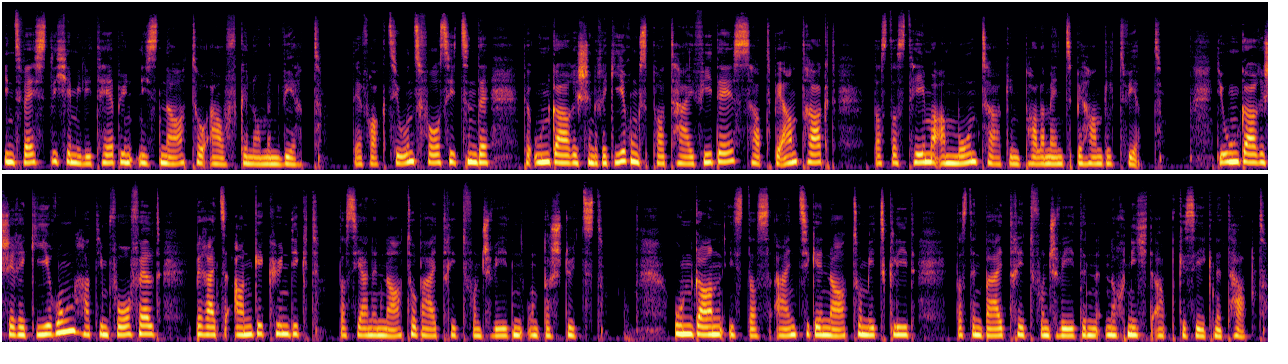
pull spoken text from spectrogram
ins westliche Militärbündnis NATO aufgenommen wird. Der Fraktionsvorsitzende der ungarischen Regierungspartei Fidesz hat beantragt, dass das Thema am Montag im Parlament behandelt wird. Die ungarische Regierung hat im Vorfeld bereits angekündigt, dass sie einen NATO-Beitritt von Schweden unterstützt. Ungarn ist das einzige NATO-Mitglied, das den Beitritt von Schweden noch nicht abgesegnet hat.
